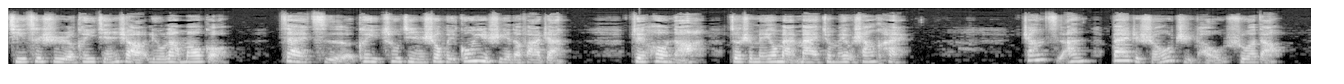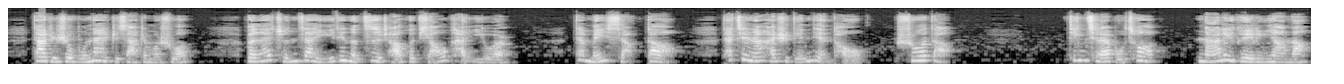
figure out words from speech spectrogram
其次是可以减少流浪猫狗，再次可以促进社会公益事业的发展，最后呢则是没有买卖就没有伤害。张子安掰着手指头说道：“他只是无奈之下这么说，本来存在一定的自嘲和调侃意味儿，但没想到他竟然还是点点头，说道：‘听起来不错。’”哪里可以领养呢？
